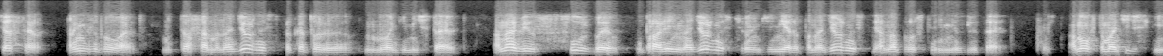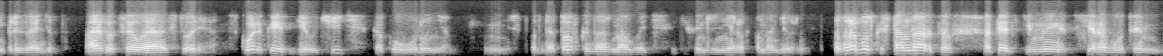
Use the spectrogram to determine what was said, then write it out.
Часто про них забывают. Вот та самая надежность, про которую многие мечтают, она без службы управления надежностью, инженера по надежности, она просто не взлетает. То есть оно автоматически не произойдет. А это целая история. Сколько их, где учить, какого уровня подготовка должна быть этих инженеров по надежности. Разработка стандартов, опять-таки, мы все работаем,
